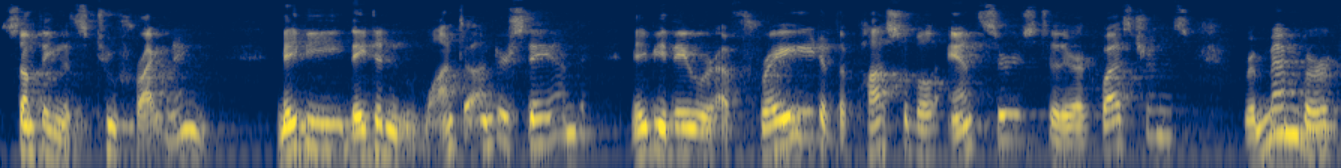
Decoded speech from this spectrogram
something that's too frightening. Maybe they didn't want to understand. Maybe they were afraid of the possible answers to their questions. Remember,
